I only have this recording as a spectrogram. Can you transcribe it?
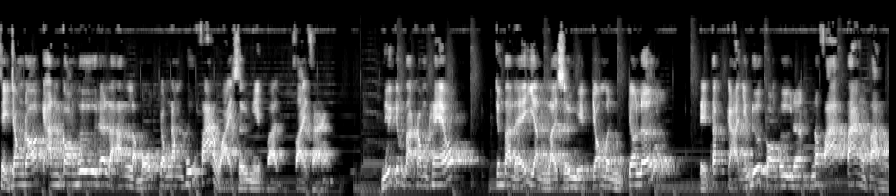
Thì trong đó cái anh con hư đó là anh là một trong năm thứ phá hoại sự nghiệp và tài sản. Nếu chúng ta không khéo, chúng ta để dành lại sự nghiệp cho mình, cho lớn, thì tất cả những đứa con hư đó nó phá tan tành.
